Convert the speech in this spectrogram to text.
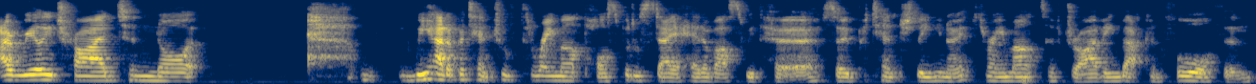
I really tried to not we had a potential three month hospital stay ahead of us with her. So potentially, you know, three months of driving back and forth and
